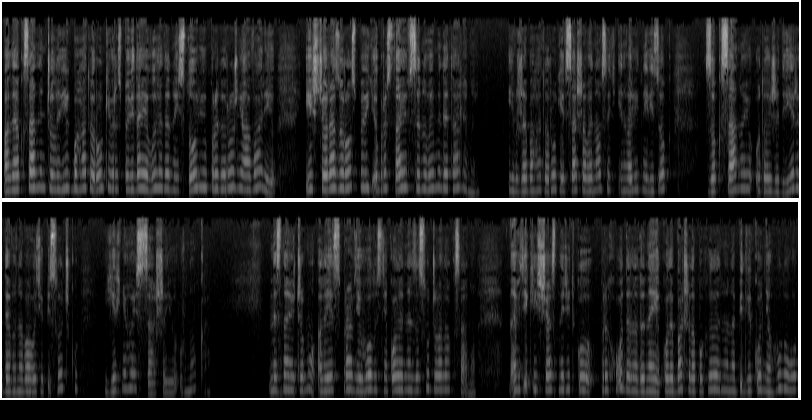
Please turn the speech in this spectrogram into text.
Але Оксанин чоловік багато років розповідає вигадану історію про дорожню аварію і щоразу розповідь обростає все новими деталями. І вже багато років Саша виносить інвалідний візок з Оксаною у той же двір, де вона бавить у пісочку їхнього із Сашею внука. Не знаю чому, але я справді голос ніколи не засуджувала Оксану. Навіть якийсь час нерідко приходила до неї, коли бачила похилену на підвіконня голову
